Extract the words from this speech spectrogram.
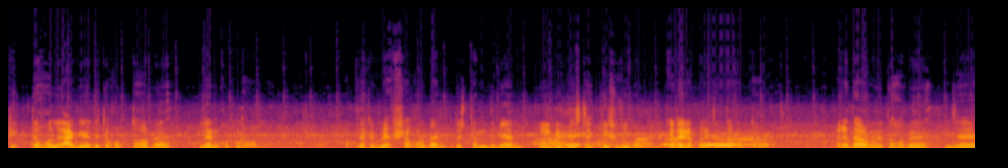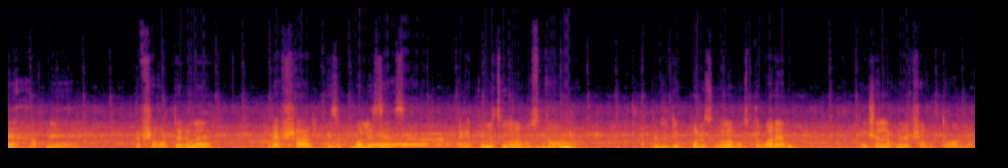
টিকতে হলে আগে যেটা করতে হবে প্ল্যান করতে হবে। আপনি একটা ব্যবসা করবেন, প্রতিষ্ঠান দিবেন কি বিজনেসটা কী শুরু করবেন? এটাকে আপনাকে চিন্তা করতে হবে। আগে ধারণা নিতে হবে যে আপনি ব্যবসা করতে গেলে ব্যবসার কিছু পলিসি আছে। আগে পলিসিগুলো বুঝতে হবে। আপনি যদি পলিসিগুলো বুঝতে পারেন ইনশাল্লাহ আপনি ব্যবসা করতে পারবেন।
